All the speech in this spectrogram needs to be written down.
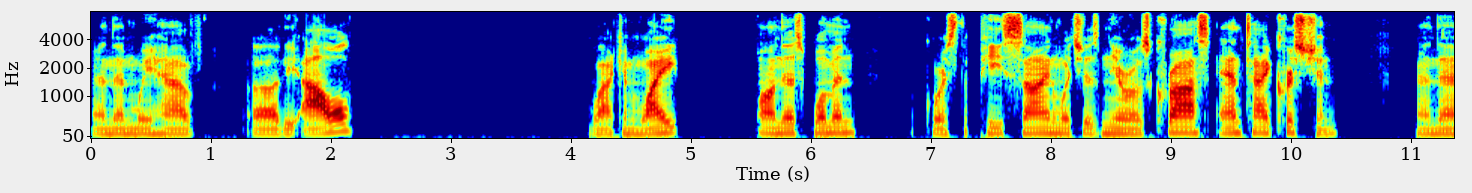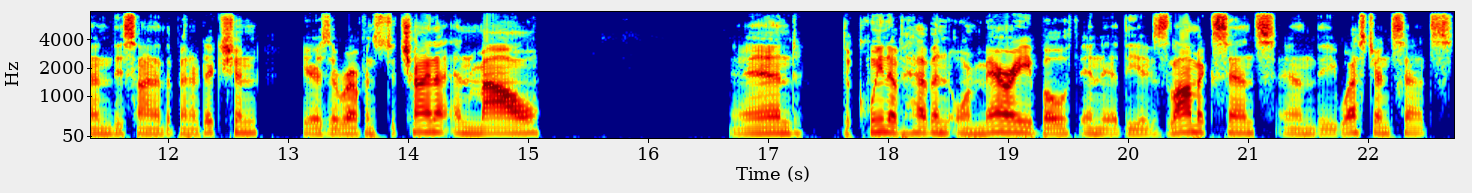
And then we have uh, the owl. Black and white on this woman. Of course the peace sign which is Nero's cross anti-Christian. And then the sign of the benediction. Here's a reference to China and Mao. And the Queen of Heaven or Mary, both in the Islamic sense and the Western sense.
